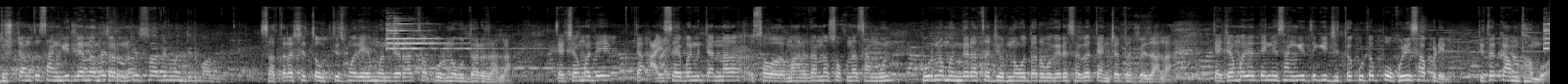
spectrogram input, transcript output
दृष्टांत सांगितल्यानंतरनं सतराशे चौतीसमध्ये हे मंदिराचा पूर्ण उद्धार झाला. त्याच्यामध्ये त्या आईसाहेबांनी त्यांना स महाराजांना स्वप्न सांगून पूर्ण मंदिराचा जीर्णोद्धार वगैरे सगळं त्यांच्यातर्फे झाला. त्याच्यामध्ये त्यांनी सांगितलं की जिथं कुठं पोकळी सापडेल तिथं काम थांबवा.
